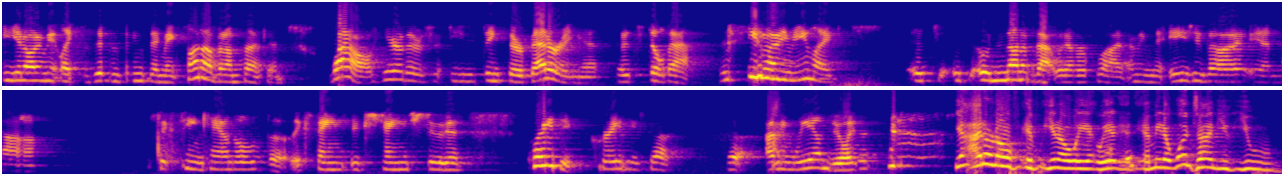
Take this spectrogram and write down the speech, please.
you know what I mean. Like the different things they make fun of, and I'm thinking, wow, here there's you think they're bettering it, but it's still bad. you know what I mean? Like it's, it's oh, none of that would ever fly. I mean, the Asian guy in uh, Sixteen Candles, the exchange exchange student, crazy, crazy stuff. But, I mean, we enjoyed it. Yeah, I don't know if, if you know we, we I mean at one time you you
